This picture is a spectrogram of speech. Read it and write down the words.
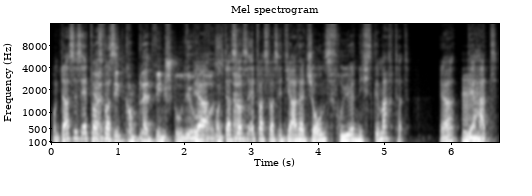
Und das ist ja, etwas, die was sieht komplett wie ein Studio ja, aus. und das ja. ist etwas, was Indiana Jones früher nicht gemacht hat. Ja, der Mhm. hat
